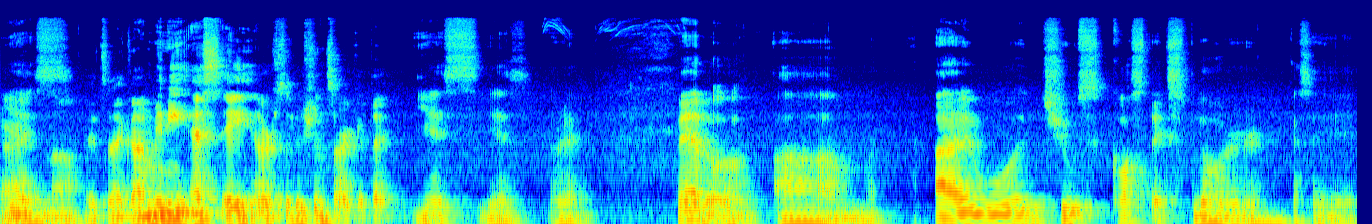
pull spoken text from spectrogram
right? Yes. No? It's like a mini SA or solutions architect. yes, yes, correct. Pero um, I would choose Cost Explorer kasi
